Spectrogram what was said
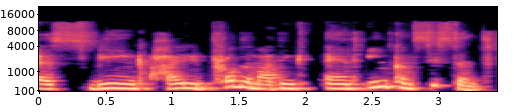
as being highly problematic and inconsistent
